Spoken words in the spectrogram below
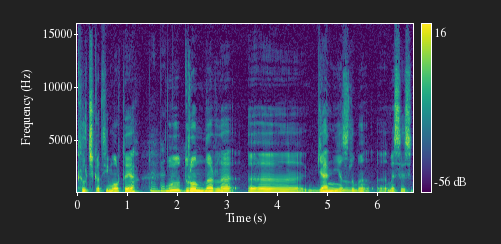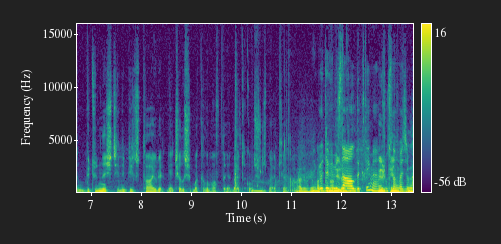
kılçık atayım ortaya. Evet. Bu dronlarla e, gen yazılımı e, meselesinin bütünleştiğini bir tahayyül etmeye çalışın bakalım haftaya. Belki konuşuruz belki. Hadi aklına Ödevimizi bir- aldık değil mi Ürkün. Mustafa'cığım?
